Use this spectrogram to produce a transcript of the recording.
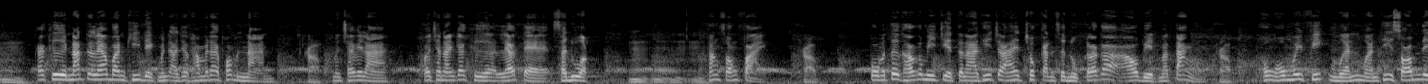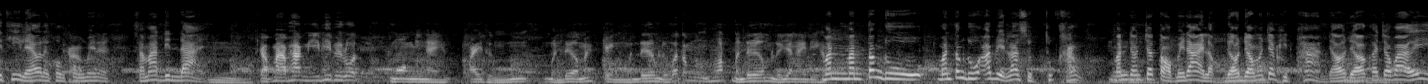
อืม ก็คือนัดไปแล้วบางทีเด็กมันอาจจะทำไม่ได้เพราะมันนาน ครับมันใช้เวลา เพราะฉะนั้นก็คือแล้วแต่สะดวกอืมอืมอืมอืมทั้งสองฝ่ายครับโปรโมเตอร์เขาก็มีเจตนาที่จะให้ชกกันสนุกแล้วก็เอาเบสมาตั้ง ครับ คงคงไม่ฟิกเหมือนเหมือนที่ซ้อมได้ที่แล้วเลยคงครัคบงไม่นะสามารถดิ้นได้ อืมกลับมาภาคนี้พี่ไพโรธมองยังไง ไปถึงเหมือนเดิมไหมเก่งเหมือนเดิมหรือว่าต้องฮอตเหมือนเดิมหรือยังไงดีครั มันมันต้องดูมันต้องดูอัปเดตล่าสุดทุกครั้ง ครับมันมันจะตอบไม่ได้หรอกเดี๋ยวเดี๋ยวมันจะผิดพลาดเดี๋ยวเดี๋ยวเขาจะว่าเอ้ย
